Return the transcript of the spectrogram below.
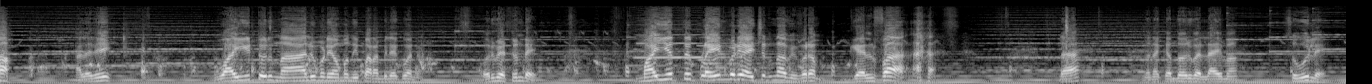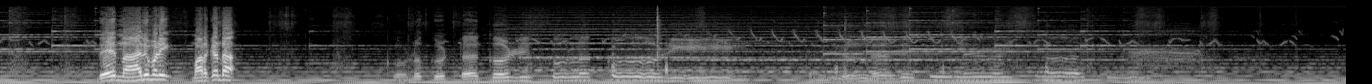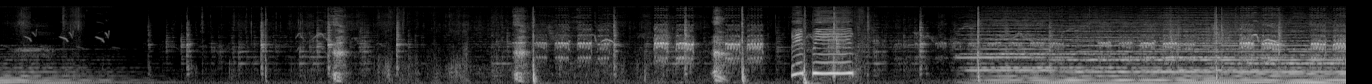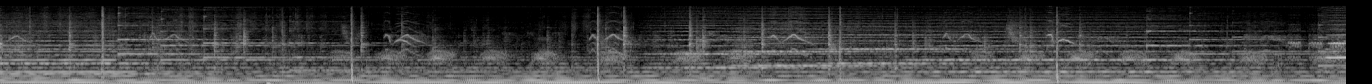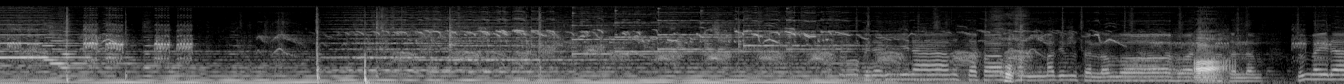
ആ അല്ലേ വൈകിട്ട് ഒരു നാലു മണിയാവുമ്പോ നീ പറമ്പിലേക്ക് വന്നെ ഒരു വെട്ടുണ്ടേ. മയ്യത്ത് പ്ലെയിൻ വഴി അയച്ചിരുന്ന വിവരം ഗൾഫാ. നിനക്കെന്തോ ഒരു വല്ലായ്മ. സുഖല്ലേ ദേ നാലു മണി. മറക്കണ്ട. முழுக்குட்ட கொழி குல கோழி.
